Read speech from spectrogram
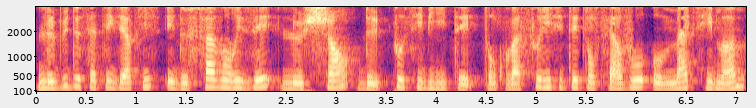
Le but de cet exercice est de favoriser le champ de possibilités. Donc on va solliciter ton cerveau au maximum.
